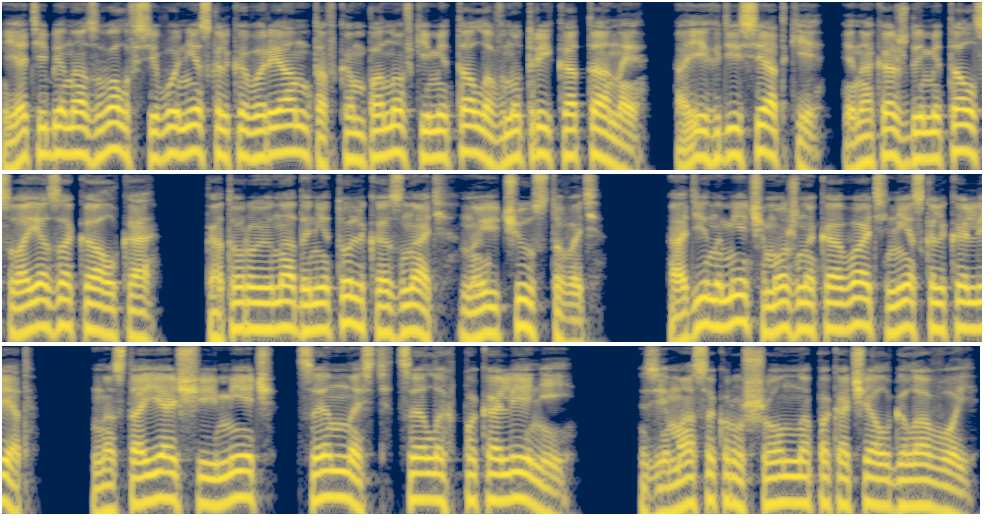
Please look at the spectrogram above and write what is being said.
«Я тебе назвал всего несколько вариантов компоновки металла внутри катаны, а их десятки, и на каждый металл своя закалка, которую надо не только знать, но и чувствовать. Один меч можно ковать несколько лет. Настоящий меч – ценность целых поколений». Зима сокрушенно покачал головой.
